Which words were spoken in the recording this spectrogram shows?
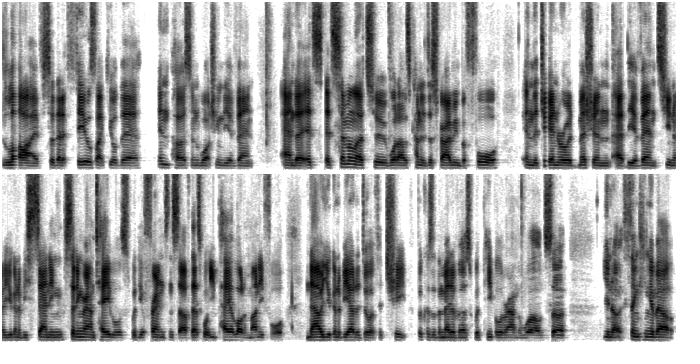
live so that it feels like you're there in person watching the event. And uh, it's it's similar to what I was kind of describing before in the general admission at the events. You know, you're going to be standing, sitting around tables with your friends and stuff. That's what you pay a lot of money for. Now you're going to be able to do it for cheap because of the metaverse with people around the world. So, you know, thinking about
